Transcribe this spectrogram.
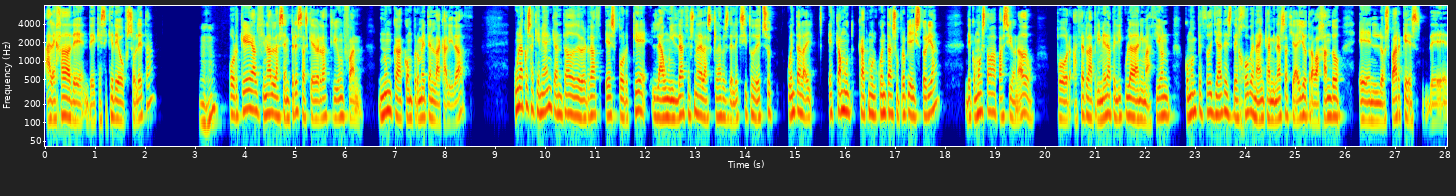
alejada de, que se quede obsoleta. ¿Por qué al final las empresas que de verdad triunfan nunca comprometen la calidad? Una cosa que me ha encantado de verdad es por qué la humildad es una de las claves del éxito. De hecho, cuenta la, Ed Catmull cuenta su propia historia de cómo estaba apasionado por hacer la primera película de animación, cómo empezó ya desde joven a encaminarse hacia ello, trabajando en los parques de,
